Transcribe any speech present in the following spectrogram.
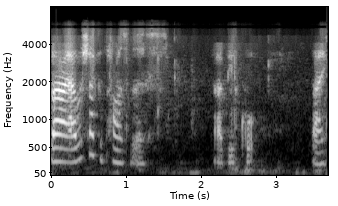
Bye. I wish I could pause this. That'd be cool. Bye.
